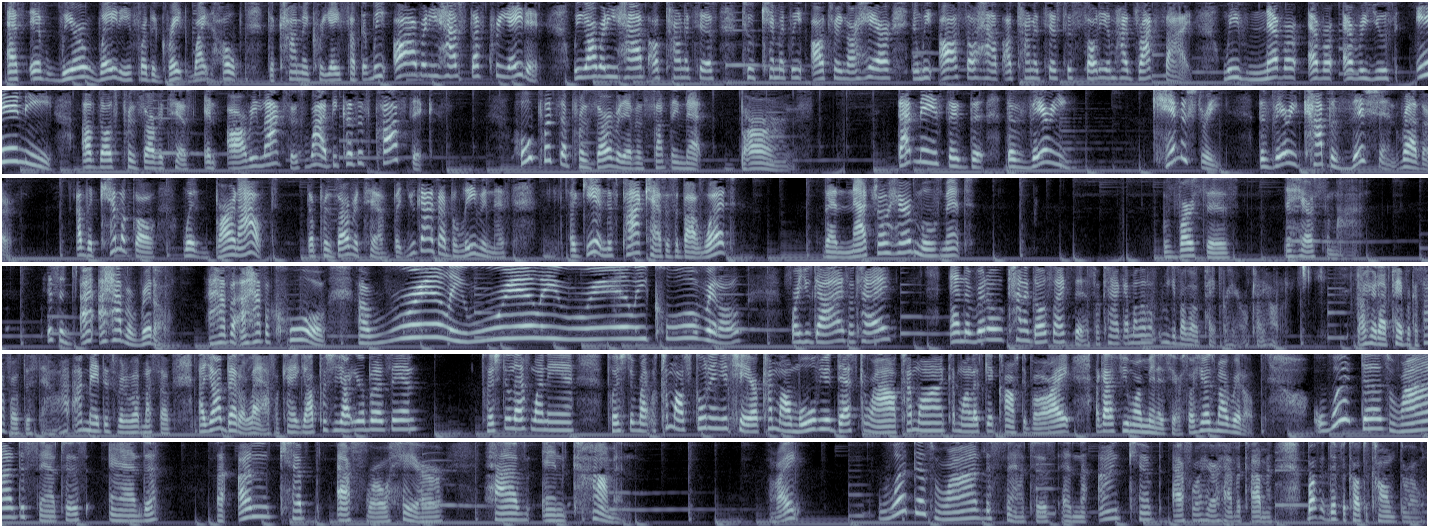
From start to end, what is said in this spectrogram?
as if we're waiting for the great white hope to come and create something. We already have stuff created. We already have alternatives to chemically altering our hair, and we also have alternatives to sodium hydroxide. We've never, ever, ever used any of those preservatives in our relaxers. Why? Because it's caustic. Who puts a preservative in something that burns? That means the, the, the very chemistry, the very composition, rather, of the chemical would burn out the preservative. But you guys are believing this. Again, this podcast is about what? The natural hair movement versus the hair salon. It's a I, I have a riddle. I have a I have a cool, a really, really, really cool riddle for you guys, okay? And the riddle kind of goes like this, okay? I got my little let me get my little paper here, okay? Hold on. Y'all hear that paper because I wrote this down. I, I made this riddle up myself. Now y'all better laugh, okay? Y'all pushing y'all earbuds in. Push the left one in, push the right. Come on, scoot in your chair. Come on, move your desk around. Come on, come on, let's get comfortable, all right? I got a few more minutes here. So here's my riddle. What does Ron DeSantis and the unkempt afro hair have in common? All right? What does Ron DeSantis and the unkempt afro hair have in common? Both are difficult to comb through.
